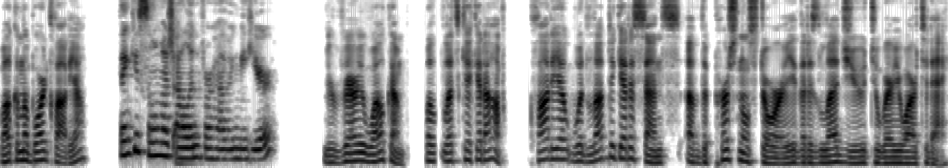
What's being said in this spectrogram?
Welcome aboard, Claudia. Thank you so much, Alan, for having me here. You're very welcome. Well, let's kick it off. Claudia would love to get a sense of the personal story that has led you to where you are today.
